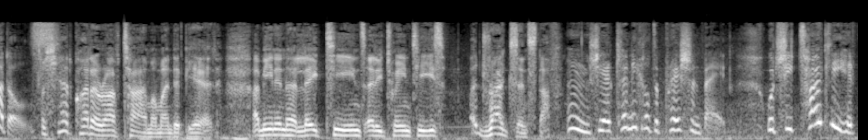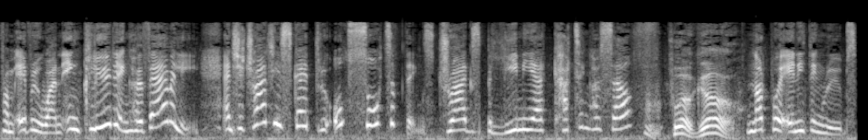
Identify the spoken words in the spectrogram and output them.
models? She had quite a rough time, Amanda Beard. I mean, in her late teens, early 20s, uh, drugs and stuff. Mm, she had clinical depression, babe, which she totally hid from everyone, including her family. And she tried to escape through all sorts of things drugs, bulimia, cutting herself. Poor girl. Not poor anything, Rubes.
